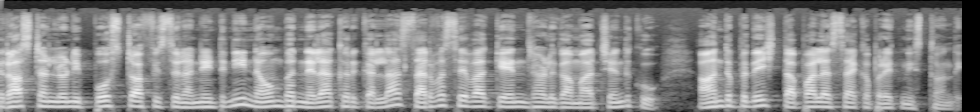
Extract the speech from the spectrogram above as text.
రాష్ట్రంలోని పోస్ట్ ఆఫీసులన్నింటినీ నవంబర్ నెలాఖరు కల్లా సర్వసేవా కేంద్రాలుగా మార్చేందుకు ఆంధ్రప్రదేశ్ తపాలా శాఖ ప్రయత్నిస్తోంది.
